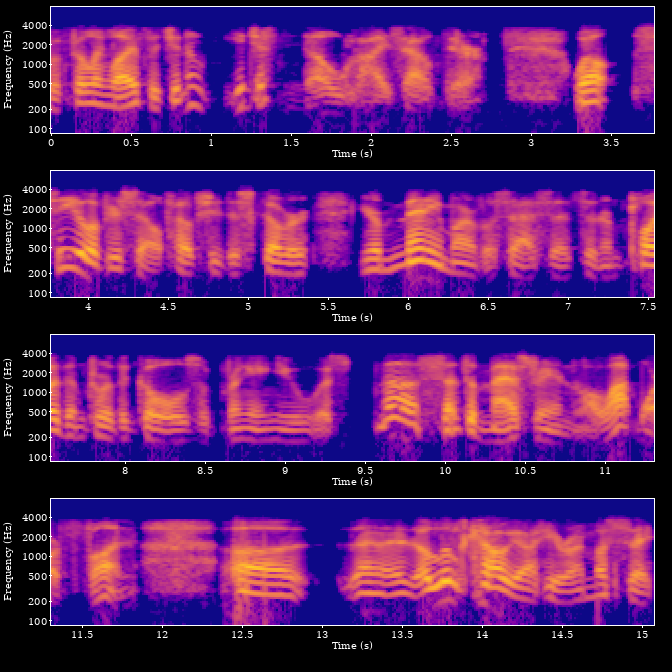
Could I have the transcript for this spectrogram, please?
fulfilling life that you know you just know lies out there? Well, CEO of yourself helps you discover your many marvelous assets and employ them toward the goals of bringing you a, a sense of mastery and a lot more fun. Uh, Uh, a little caveat here, I must say,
